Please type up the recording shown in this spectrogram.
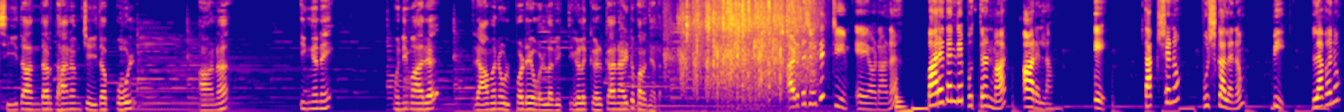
സീത അന്തർധാനം ചെയ്തപ്പോൾ ആണ് ഇങ്ങനെ മുനിമാര് രാമൻ ഉൾപ്പെടെയുള്ള വ്യക്തികൾ കേൾക്കാനായിട്ട് പറഞ്ഞത്. അടുത്ത ചോദ്യം ടീം എയോടാണ്. ഭരതന്റെ പുത്രന്മാർ ആരെല്ലാം? എ തക്ഷനും പുഷ്കലനും ബി ലവനും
